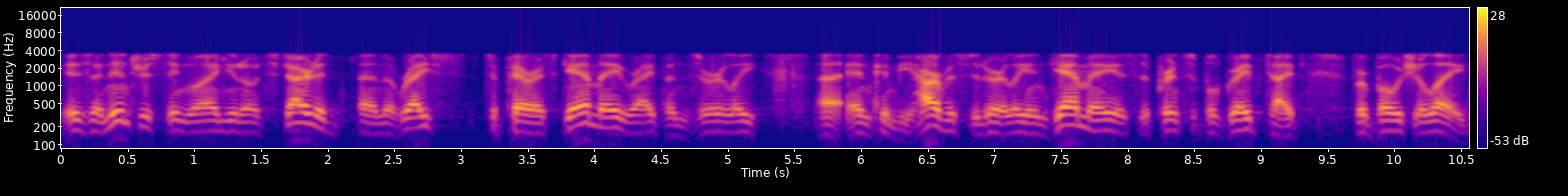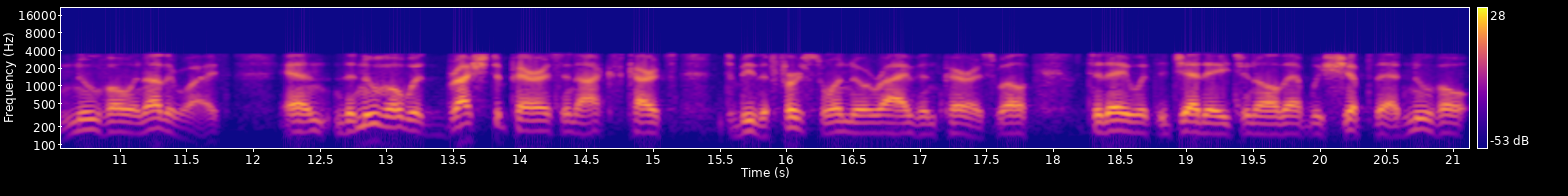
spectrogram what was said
is an interesting wine. You know, it started on the rice to Paris. Gamay ripens early uh, and can be harvested early, and Gamay is the principal grape type for Beaujolais, Nouveau and otherwise. And the Nouveau would rush to Paris in ox carts to be the first one to arrive in Paris. Well, today with the jet age and all that, we ship that Nouveau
